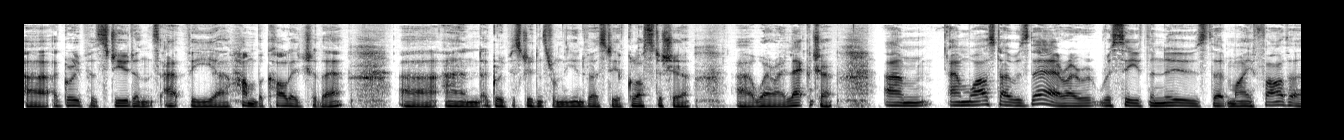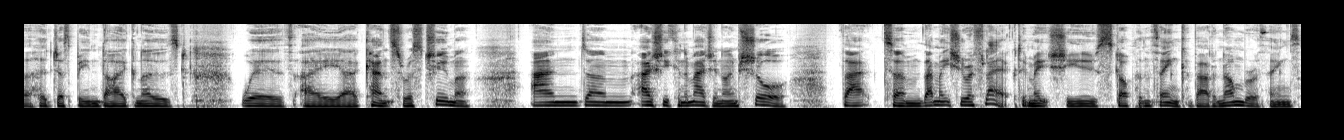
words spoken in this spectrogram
uh, a group of students at the uh, Humber College there uh, and a group of students from the University of Gloucestershire, uh, where I lecture. Um, and whilst I was there, I re- received the news that my father had just been diagnosed with a uh, cancerous tumour. And um, as you can imagine, I'm sure that um, that makes you reflect. It makes you stop and think about a number of things.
